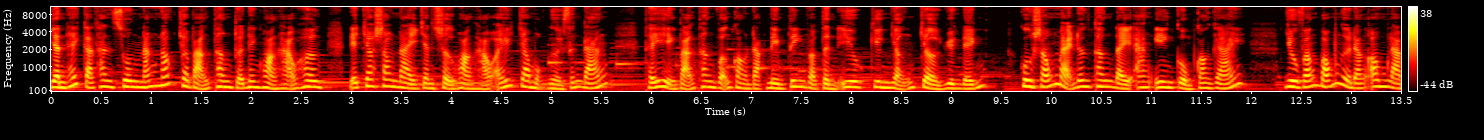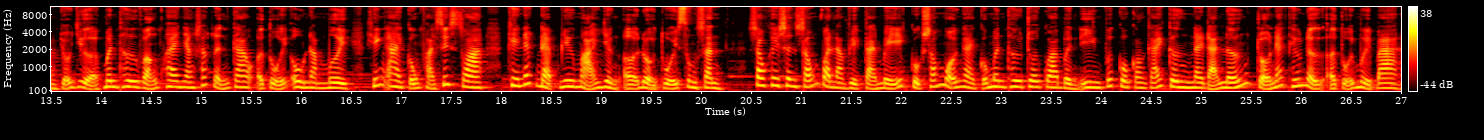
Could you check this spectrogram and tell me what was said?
dành hết cả thanh xuân nắng nót cho bản thân trở nên hoàn hảo hơn, để cho sau này dành sự hoàn hảo ấy cho một người xứng đáng. Thể hiện bản thân vẫn còn đặt niềm tin vào tình yêu, kiên nhẫn chờ duyên đến. Cuộc sống mẹ đơn thân đầy an yên cùng con gái. Dù vắng bóng người đàn ông làm chỗ dựa, Minh Thư vẫn khoe nhan sắc đỉnh cao ở tuổi U50, khiến ai cũng phải suýt xoa khi nét đẹp như mãi dừng ở độ tuổi xuân xanh. Sau khi sinh sống và làm việc tại Mỹ, cuộc sống mỗi ngày của Minh Thư trôi qua bình yên với cô con gái cưng nay đã lớn, trổ nét thiếu nữ ở tuổi 13.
